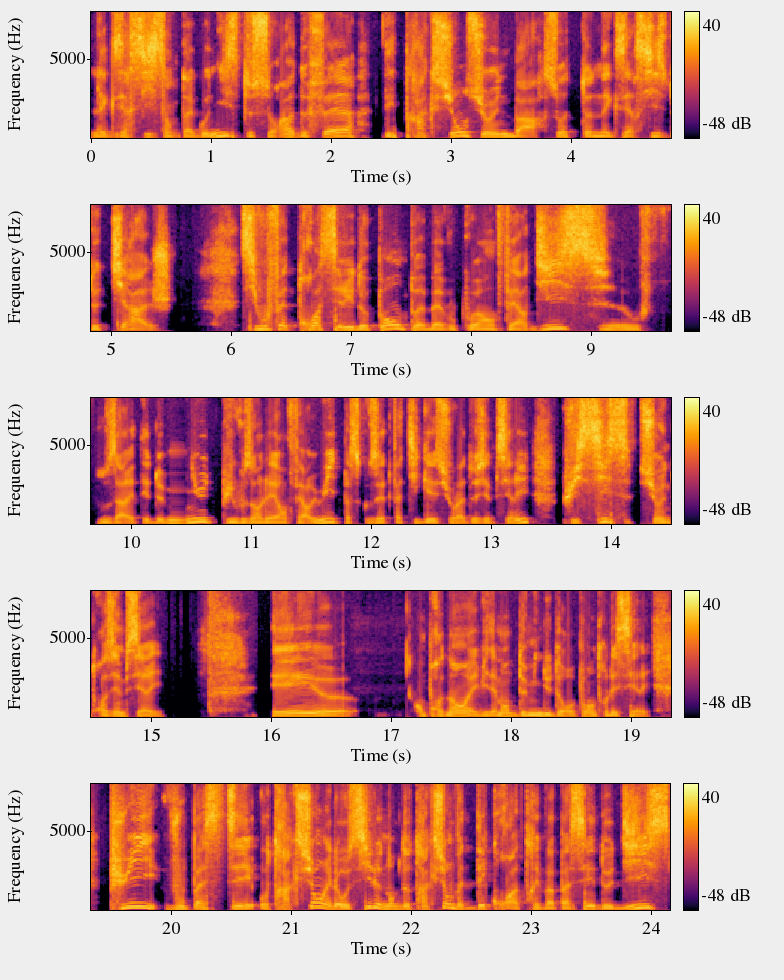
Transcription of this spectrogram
l'exercice antagoniste sera de faire des tractions sur une barre, soit un exercice de tirage. Si vous faites trois séries de pompes, ben vous pouvez en faire 10, euh, vous arrêtez deux minutes, puis vous allez en faire 8 parce que vous êtes fatigué sur la deuxième série, puis 6 sur une troisième série. Et euh, en prenant évidemment deux minutes de repos entre les séries. Puis vous passez aux tractions, et là aussi le nombre de tractions va décroître, il va passer de 10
